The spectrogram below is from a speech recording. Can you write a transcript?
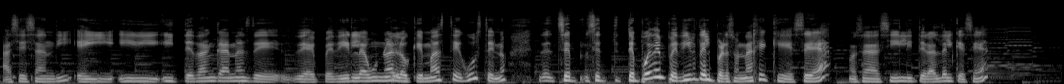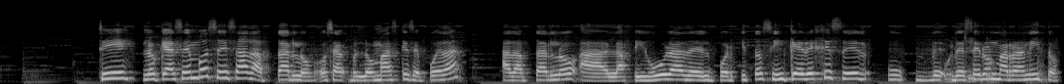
hace Sandy, e- y, y- y te dan ganas de, de pedirle a una lo que más te guste, ¿no? Se- se- ¿Te pueden pedir del personaje que sea? O sea, así literal del que sea. Sí, lo que hacemos es adaptarlo, o sea, lo más que se pueda, adaptarlo a la figura del puerquito sin que deje ser de, de ser un marranito.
